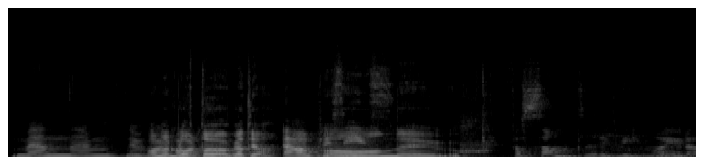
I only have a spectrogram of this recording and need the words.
Men ehm, nu Ja, var med Karl- blotta ögat ja. Ja, precis. Ja, det är usch. Fast samtidigt vill man ju det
